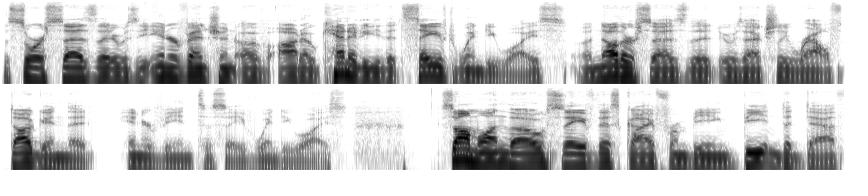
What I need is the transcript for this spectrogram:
The source says that it was the intervention of Otto Kennedy that saved Windy Weiss. Another says that it was actually Ralph Duggan that intervened to save Windy Weiss. Someone, though, saved this guy from being beaten to death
